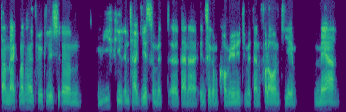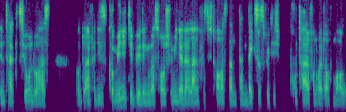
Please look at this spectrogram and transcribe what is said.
da merkt man halt wirklich, ähm, wie viel interagierst du mit äh, deiner Instagram-Community, mit deinen Followern und je mehr Interaktion du hast, und du einfach dieses Community Building über Social Media dann langfristig drauf hast, dann, dann wächst es wirklich brutal von heute auf morgen.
